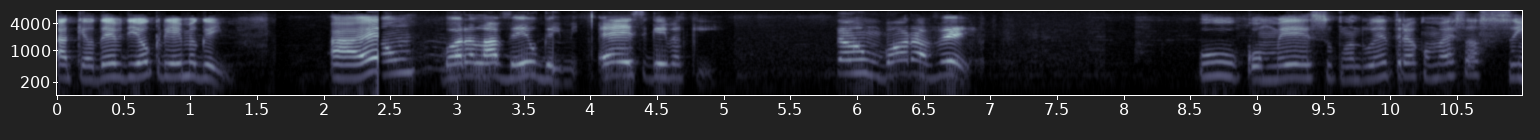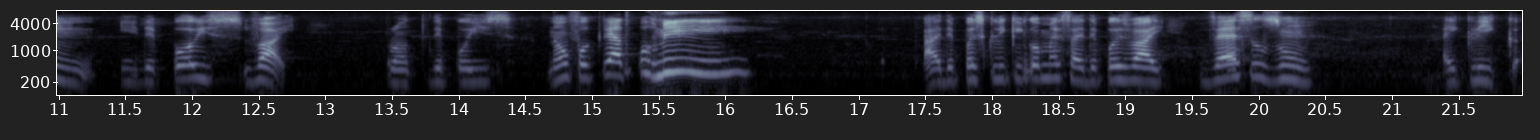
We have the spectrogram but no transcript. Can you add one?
Aqui é o David e eu criei meu game. Aê, então, bora lá ver o game. É esse game aqui. Então, bora ver. O começo, quando entra, começa assim. E depois vai. Pronto, depois não foi criado por mim. Aí depois clica em começar. E depois vai versus 1. Aí clica.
